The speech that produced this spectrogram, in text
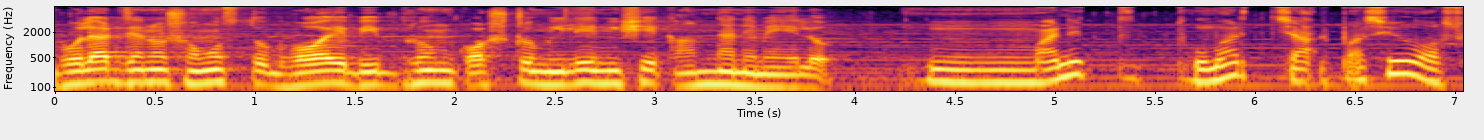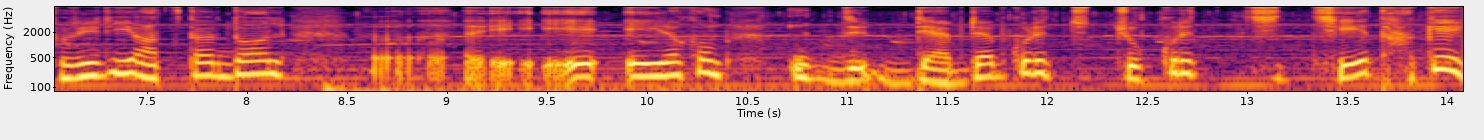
ভোলার যেন সমস্ত ভয় বিভ্রম কষ্ট মিলে মিশে কান্না নেমে এলো। মানে তোমার চারপাশেও অশরীরী আত্মার দল আহ, এ- এ- এইরকম ড্যাব ড্যাব করে চোখ করে চেয়ে থাকে?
